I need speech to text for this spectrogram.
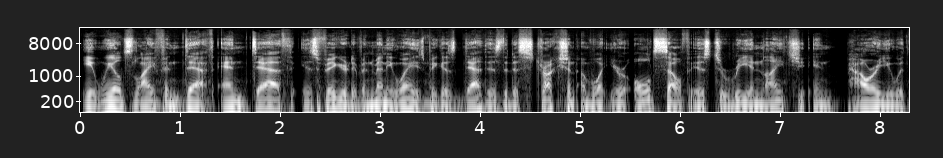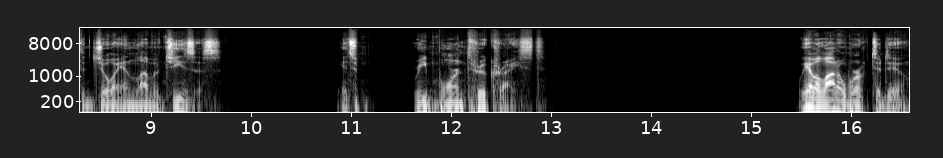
It wields life and death, and death is figurative in many ways because death is the destruction of what your old self is to reunite you, empower you with the joy and love of Jesus. It's reborn through Christ. We have a lot of work to do,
